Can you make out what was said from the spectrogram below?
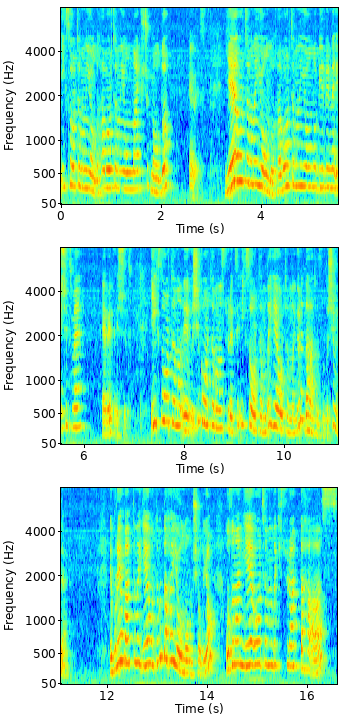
X ortamının yoğunluğu hava ortamının yoğunluğundan küçük mü oldu? Evet. Y ortamının yoğunluğu hava ortamının yoğunluğu birbirine eşit mi? Evet eşit. X ortamı, e, ışık ortamının süreti X ortamında Y ortamına göre daha hızlıdır. Şimdi e buraya baktığında Y ortamı daha yoğun olmuş oluyor. O zaman Y ortamındaki sürat daha az.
